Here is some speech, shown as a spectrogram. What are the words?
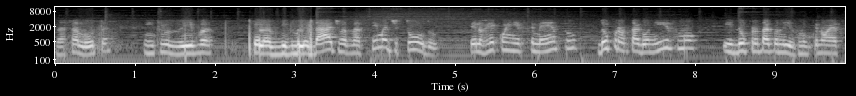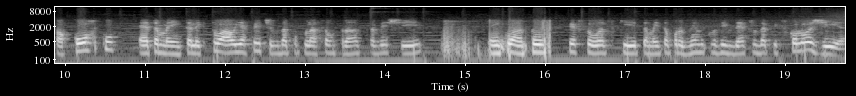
nessa luta, inclusiva pela visibilidade, mas acima de tudo, pelo reconhecimento do protagonismo e do protagonismo que não é só corpo, é também intelectual e afetivo da população trans travesti, enquanto pessoas que também estão produzindo, inclusive dentro da psicologia.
